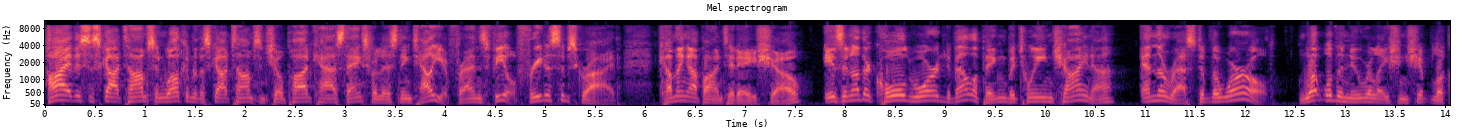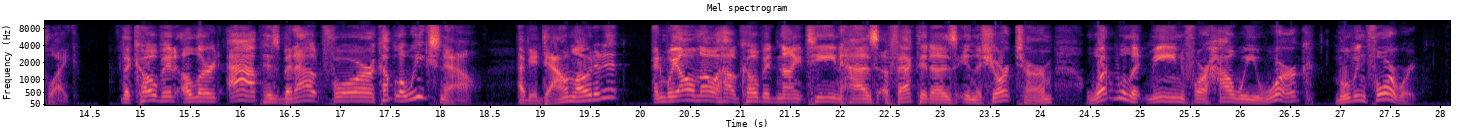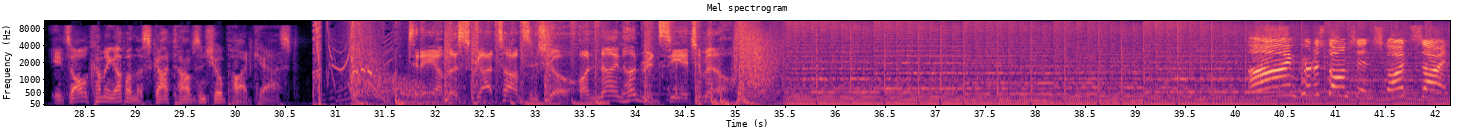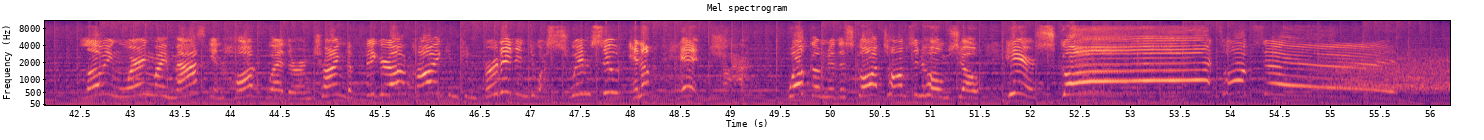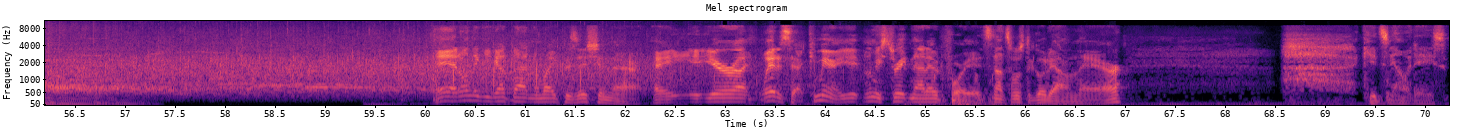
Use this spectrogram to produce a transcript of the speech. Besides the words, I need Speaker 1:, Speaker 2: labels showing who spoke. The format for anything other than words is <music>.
Speaker 1: Hi, this is Scott Thompson. Welcome to the Scott Thompson Show podcast. Thanks for listening. Tell your friends. Feel free to subscribe. Coming up on today's show is another Cold War developing between China and the rest of the world. What will the new relationship look like? The COVID Alert app has been out for a couple of weeks now. Have you downloaded it? And we all know how COVID-19 has affected us in the short term. What will it mean for how we work moving forward? It's all coming up on the Scott Thompson Show podcast.
Speaker 2: Today on the Scott Thompson Show on 900 CHML.
Speaker 3: I'm Curtis Thompson, Scott's son. Loving wearing my mask in hot weather and trying to figure out how I can convert it into a swimsuit in a pinch. Welcome to the Scott Thompson Home Show. Here's Scott Thompson!
Speaker 1: Hey, I don't think you got that in the right position there. Hey, you're. Uh, wait a sec. Come here. You, let me straighten that out for you. It's not supposed to go down there. Kids nowadays.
